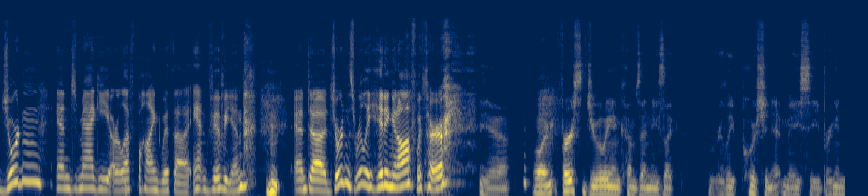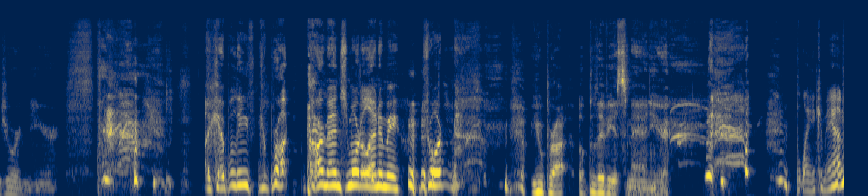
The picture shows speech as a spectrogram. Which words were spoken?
Jordan and Maggie are left behind with uh, Aunt Vivian, and uh, Jordan's really hitting it off with her. Yeah. Well, first Julian comes in and he's like, really pushing it, Macy, bringing Jordan here. I can't believe you brought Carmen's mortal enemy, Jordan. You brought Oblivious Man here. Blank man.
